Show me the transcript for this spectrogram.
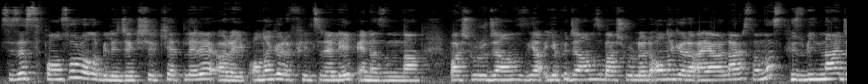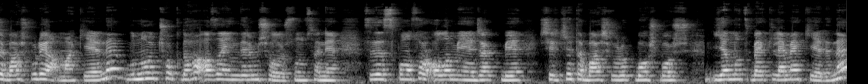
size sponsor olabilecek şirketleri arayıp ona göre filtreleyip en azından başvuracağınız ya- yapacağınız başvuruları ona göre ayarlarsanız yüz binlerce başvuru yapmak yerine bunu çok daha aza indirmiş olursunuz. Hani size sponsor olamayacak bir şirkete başvurup boş boş yanıt beklemek yerine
